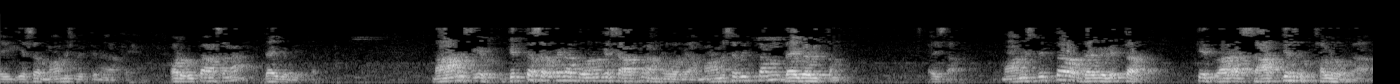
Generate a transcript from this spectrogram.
ये सब मानुष वित्त में आते हैं। और उपासना दैव वित्त मानुष वित्त शब्द का दोनों के साथ में आने होगा मानुष वित्तम दैव वित्तम ऐसा। मानुष वित्त और दैव वित्त के द्वारा साध्य जो फल होगा,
